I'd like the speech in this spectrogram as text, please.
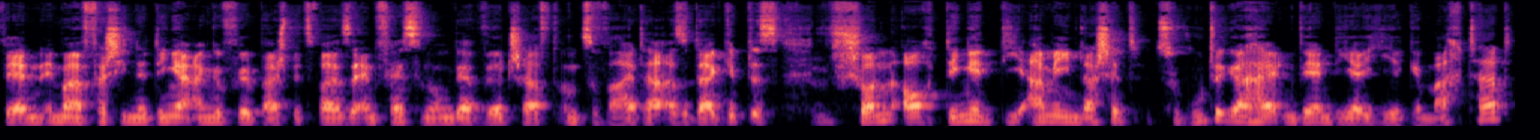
werden immer verschiedene Dinge angeführt, beispielsweise Entfesselung der Wirtschaft und so weiter. Also da gibt es schon auch Dinge, die Armin Laschet zugute gehalten werden, die er hier gemacht hat.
